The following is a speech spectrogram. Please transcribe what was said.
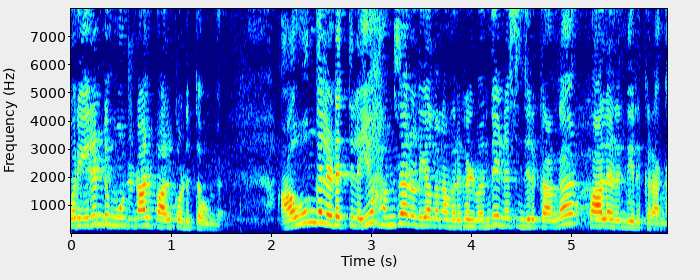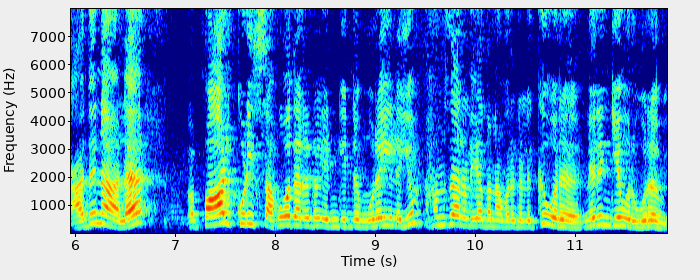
ஒரு இரண்டு மூன்று நாள் பால் கொடுத்தவங்க. அவங்களிடத்திலையும் ஹம்சா ரலியாதன் அவர்கள் வந்து என்ன செஞ்சிருக்காங்க? பால் அருந்திருக்கிறாங்க அதனால பால்குடி சகோதரர்கள் என்கின்ற முறையிலையும் ஹம்சா ரலியாதன் அவர்களுக்கு ஒரு நெருங்கிய ஒரு உறவு.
